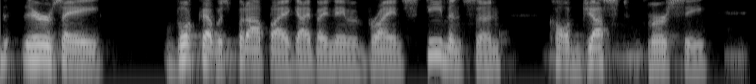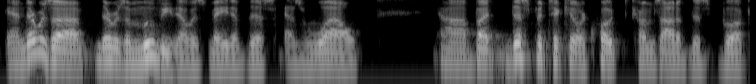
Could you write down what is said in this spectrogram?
th- there's a book that was put out by a guy by the name of Bryan Stevenson called Just Mercy. And there was a there was a movie that was made of this as well. Uh, but this particular quote comes out of this book.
